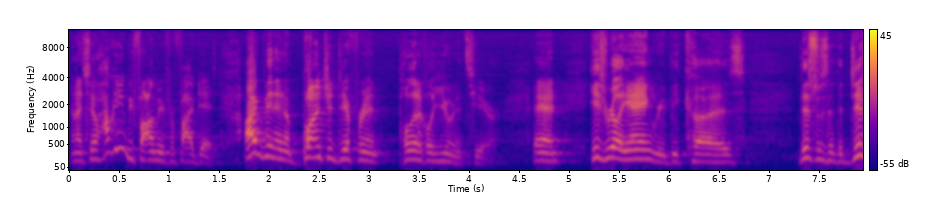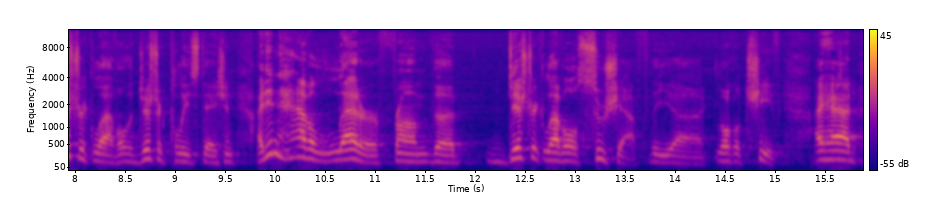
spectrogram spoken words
And I say, How can you be following me for five days? I've been in a bunch of different political units here. And he's really angry because this was at the district level, the district police station. I didn't have a letter from the district level sous chef, the uh, local chief. I had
